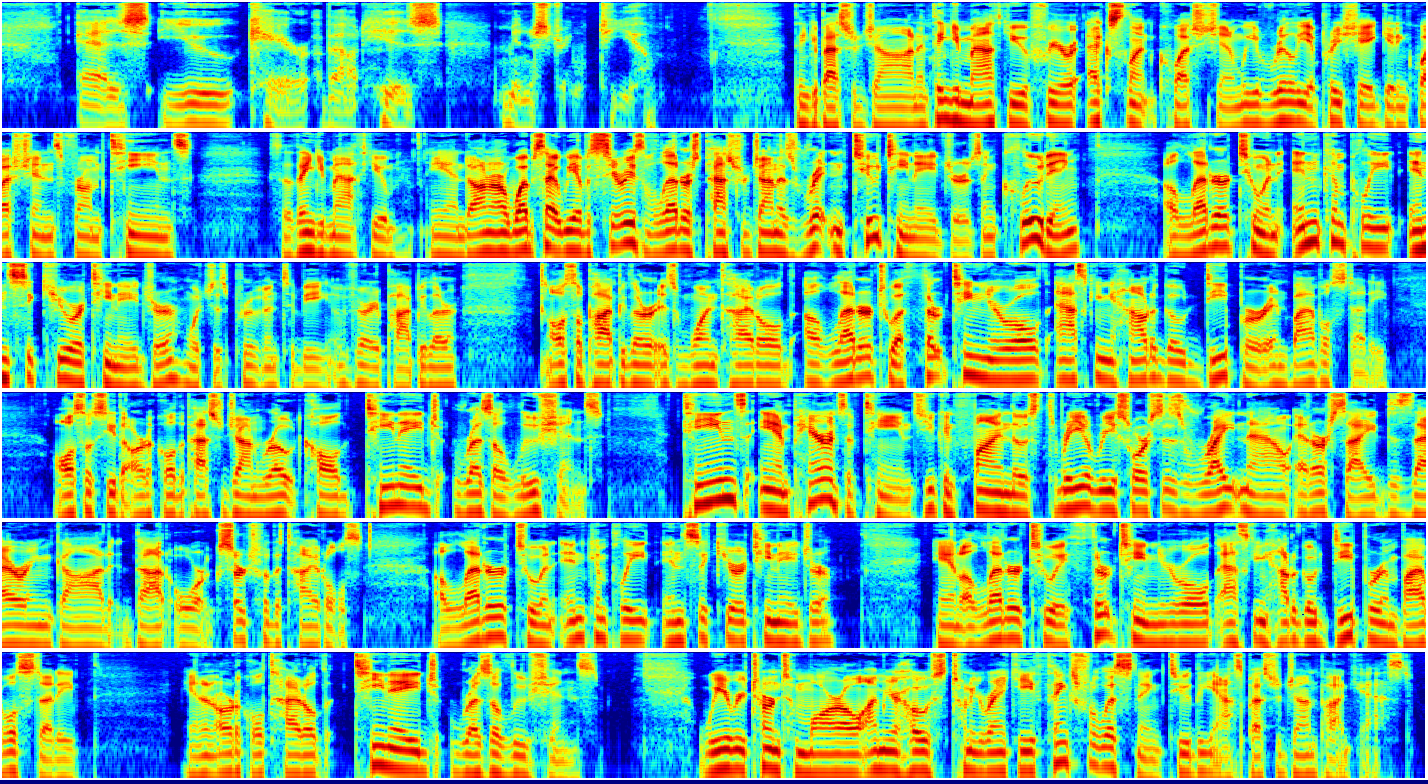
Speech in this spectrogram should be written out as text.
as you care about his ministering to you. Thank you, Pastor John. And thank you, Matthew, for your excellent question. We really appreciate getting questions from teens. So thank you, Matthew. And on our website, we have a series of letters Pastor John has written to teenagers, including a letter to an incomplete, insecure teenager, which has proven to be very popular, also popular is one titled A Letter to a 13 Year Old Asking How to Go Deeper in Bible Study. Also, see the article that Pastor John wrote called Teenage Resolutions. Teens and parents of teens, you can find those three resources right now at our site, desiringgod.org. Search for the titles A Letter to an Incomplete, Insecure Teenager, and A Letter to a 13 Year Old Asking How to Go Deeper in Bible Study, and an article titled Teenage Resolutions. We return tomorrow. I'm your host, Tony Reinke. Thanks for listening to the Ask Pastor John podcast.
